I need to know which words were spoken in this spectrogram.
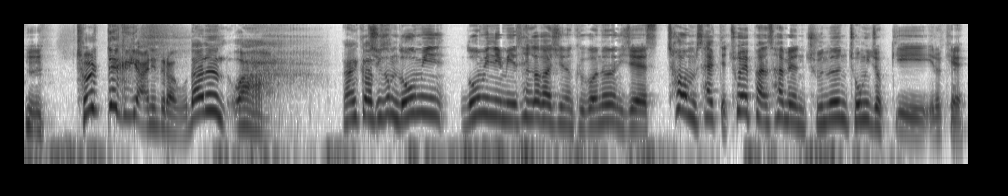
절대 그게 아니더라고. 나는 와. 그러니까 지금 노미 노미님이 생각하시는 그거는 이제 처음 살 때 초회판 사면 주는 종이접기 이렇게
